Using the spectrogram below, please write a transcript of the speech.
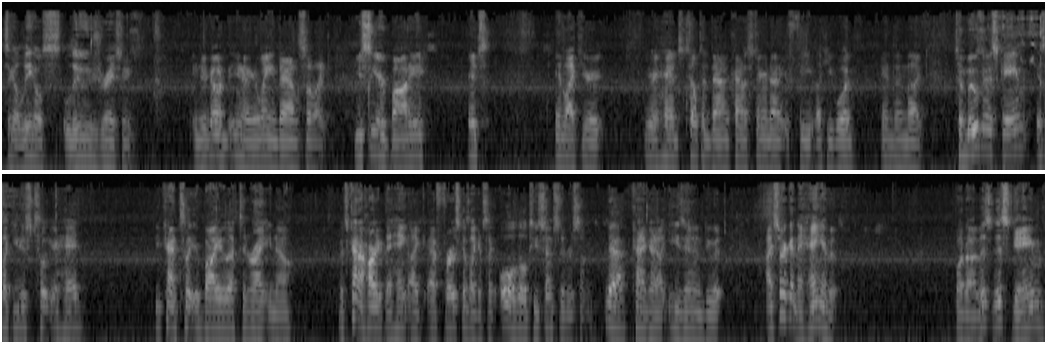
It's like a legal luge racing. And you're going, you know, you're laying down, so like you see your body. It's in like your your head's tilted down, kind of staring down at your feet like you would. And then like to move in this game is like you just tilt your head. You kind of tilt your body left and right, you know. It's kind of hard to hang like at first because like it's like oh a little too sensitive or something Yeah. kind of gotta like ease in and do it. I started getting the hang of it, but uh, this this game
